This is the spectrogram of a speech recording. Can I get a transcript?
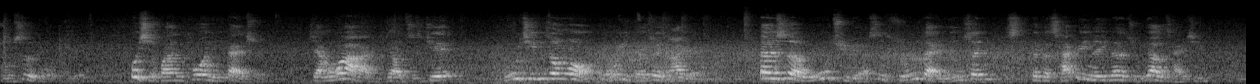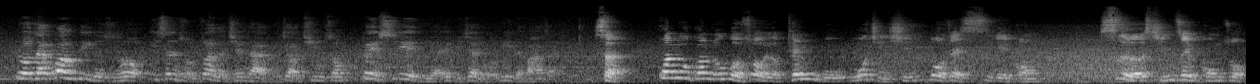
处事果决，不喜欢拖泥带水，讲话比较直接，无情中哦容易得罪他人。但是啊，武曲啊是主宰人生这个财运的一个主要的财星，若在旺地的时候，一生所赚的钱财比较轻松，对事业体啊也比较有利的发展。是。官禄宫如果说有天府武曲星落在事业宫，适合行政工作、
